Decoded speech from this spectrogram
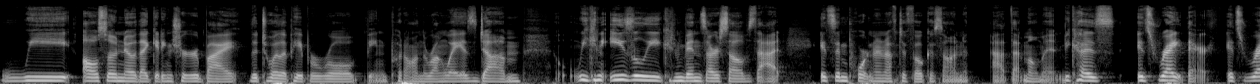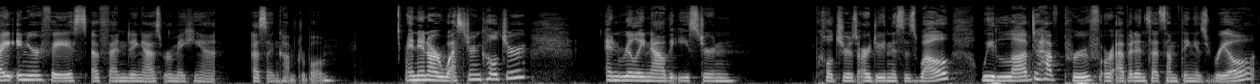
we also know that getting triggered by the toilet paper roll being put on the wrong way is dumb. We can easily convince ourselves that it's important enough to focus on at that moment because it's right there. It's right in your face, offending us or making us uncomfortable. And in our Western culture, and really now the Eastern cultures are doing this as well, we love to have proof or evidence that something is real,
